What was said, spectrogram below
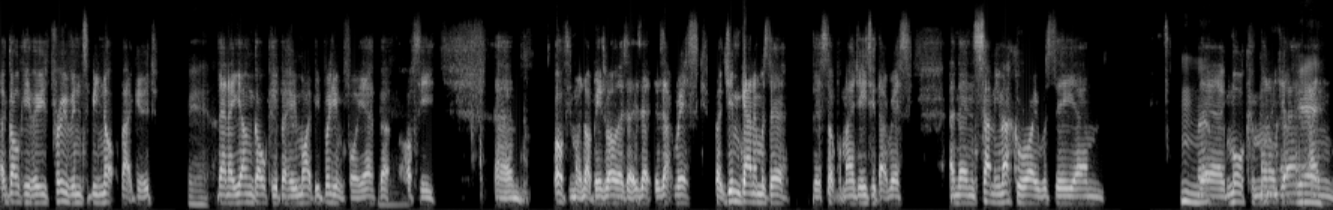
a goalkeeper who's proven to be not that good Yeah. than a young goalkeeper who might be brilliant for you, but Yeah. obviously, um, obviously might not be as well. There's, there's, that, there's that risk. But Jim Gannon was the the Stockport manager. He took that risk, and then Sammy McIlroy was the um, Mm, the Morecambe manager, Yeah. and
